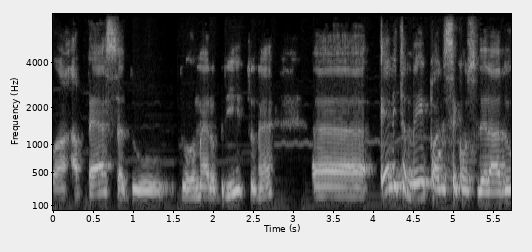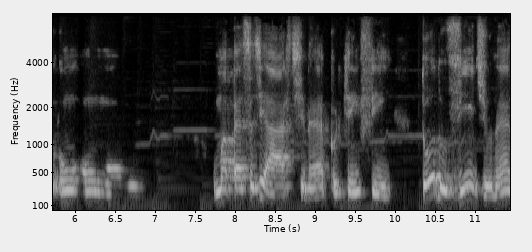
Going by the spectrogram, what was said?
a, a, peça do, do Romero Brito, né, Uh, ele também pode ser considerado um, um, uma peça de arte, né? Porque, enfim, todo o vídeo, né?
